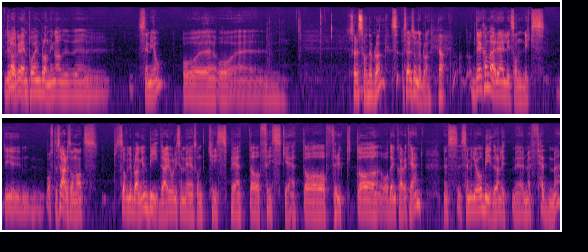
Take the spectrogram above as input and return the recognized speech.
Og de lager dem på en blanding av uh, Semillon og, eh, og uh, Så er det Sauvignon Blanc. så så er det Sauvignon Blanc. Ja. Det kan være litt sånn miks. Ofte så er det sånn at Sauvignon Blancen bidrar jo liksom med sånn krisphet og friskhet og frukt og, og den karakteren. Mens Semillon bidrar litt mer med fedme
